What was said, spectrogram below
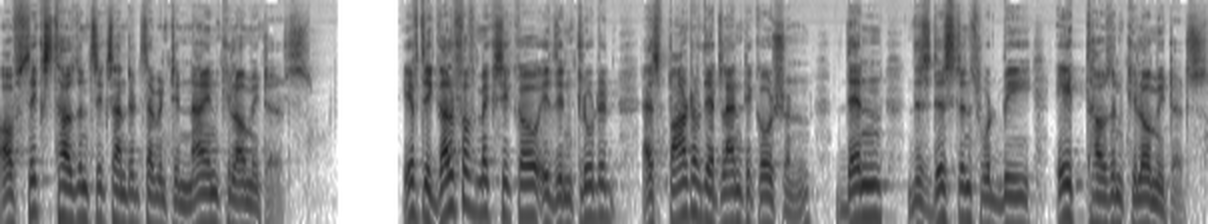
of 6,679 kilometers. If the Gulf of Mexico is included as part of the Atlantic Ocean, then this distance would be 8,000 kilometers.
